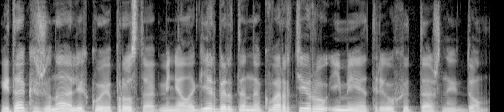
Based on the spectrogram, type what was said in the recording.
Итак, жена легко и просто обменяла Герберта на квартиру, имея трехэтажный дом.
